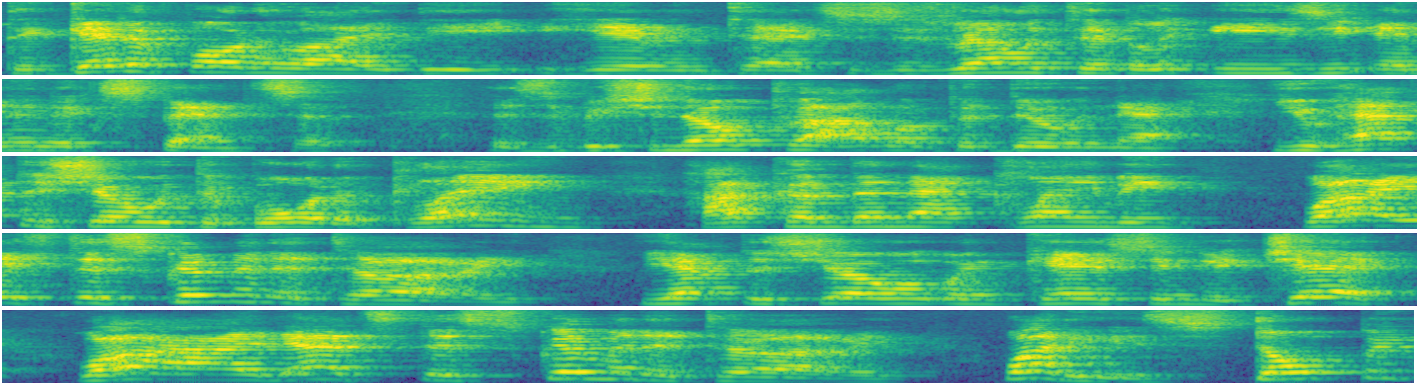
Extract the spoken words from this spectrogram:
to get a photo ID here in Texas is relatively easy and inexpensive. There's be no problem for doing that. You have to show it to Border Plane. How come they're not claiming, why, it's discriminatory. You have to show it when cashing a check. Why, that's discriminatory. What are you, stupid?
